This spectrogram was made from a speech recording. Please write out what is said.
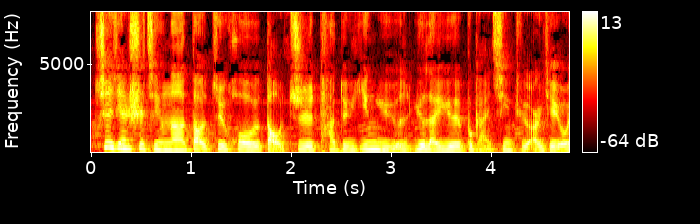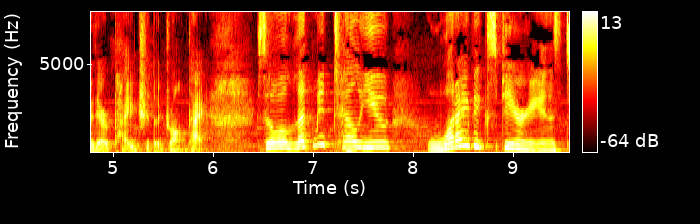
这件事情呢，到最后导致他对英语越来越不感兴趣，而且有点排斥的状态。So let me tell you what I've experienced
